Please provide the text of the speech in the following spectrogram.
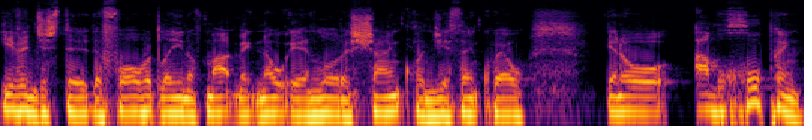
even just the, the forward line of Marc McNulty and Lawrence Shankland, you think, well, you know, I'm hoping.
